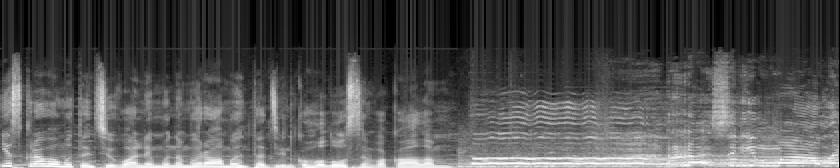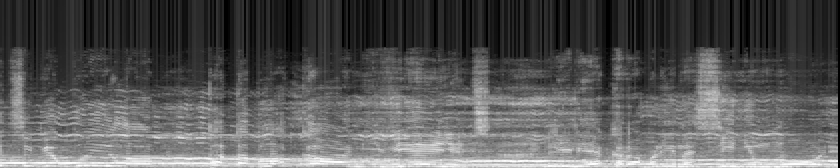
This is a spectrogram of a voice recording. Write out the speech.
яскравими танцювальними номерами та дзвінкоголосим вокалом. Разве мало тебе было под облаками веять, лилия корабли на синем море?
